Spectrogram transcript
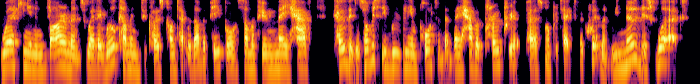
working in environments where they will come into close contact with other people, some of whom may have COVID. It's obviously really important that they have appropriate personal protective equipment. We know this works.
